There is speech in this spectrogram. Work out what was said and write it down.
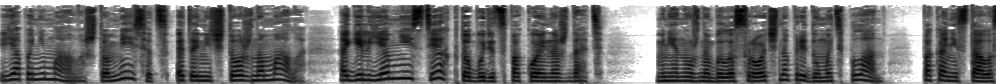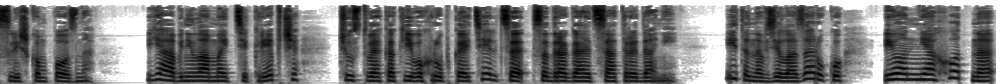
Я понимала, что месяц — это ничтожно мало, а Гильем не из тех, кто будет спокойно ждать. Мне нужно было срочно придумать план, пока не стало слишком поздно. Я обняла Мэтти крепче, чувствуя, как его хрупкое тельце содрогается от рыданий. Итана взяла за руку, и он неохотно,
